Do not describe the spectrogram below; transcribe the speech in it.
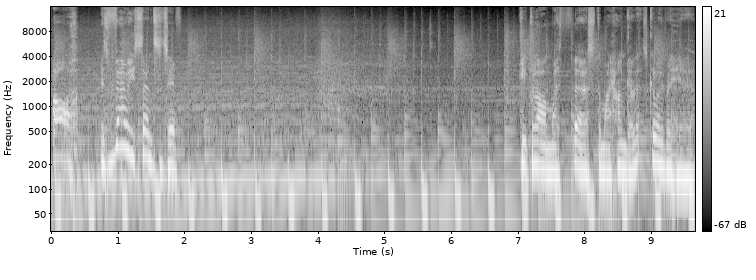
Oh, it's very sensitive. Keep an eye on my thirst and my hunger. Let's go over here.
